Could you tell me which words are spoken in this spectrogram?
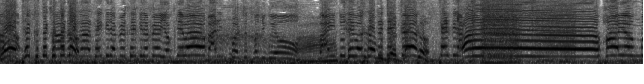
와, 탱크, 탱크, 자, 탱크! 자, 자, 탱크 잡혀 탱크 잡혀 역대박 마린 벌쳐 터지고요 아, 마인 또 되고 탱크가 탱크 탱크 탱크. 탱크 잡혀 아! 허영무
